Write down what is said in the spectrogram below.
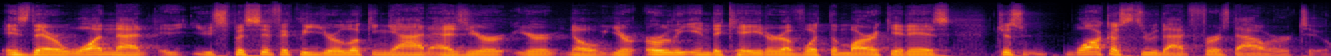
is there one that you specifically you're looking at as your your you know your early indicator of what the market is just walk us through that first hour or two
